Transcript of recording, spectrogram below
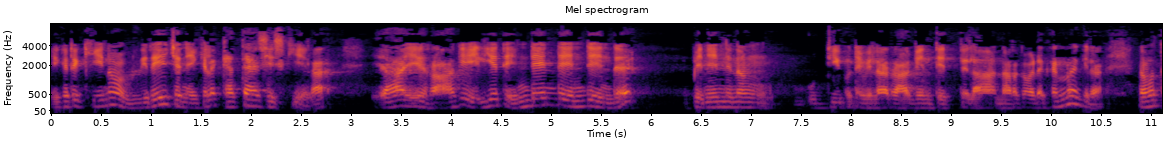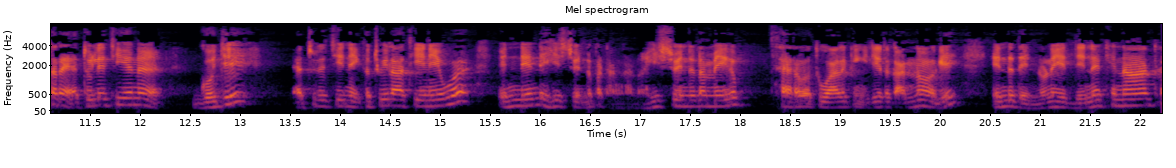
ඒකට කියනවා විරේචනය කියලා කැතැසිස් කියලා. එයා ඒ රාගේ එළියට එන්න එන්න එන්න පෙනෙන්නේ නම් උද්දීපන වෙලා රාගෙන් තෙත් වෙලා නරක වැඩ කරනවා කියලා. නමුත් අර ඇතුලේ තියෙන ගොජේ ඇතුලේ තියෙන එකතු වෙලා තියෙනව එන්න එන්න හිස් වෙන්න පටන් ගන්නවා. හිස් වෙන්න නම් මේක සැරව තුවාලකින් එළියට ගන්නවා වගේ එන්න දෙන්න ඕනේ. ඒ දෙන කෙනාට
